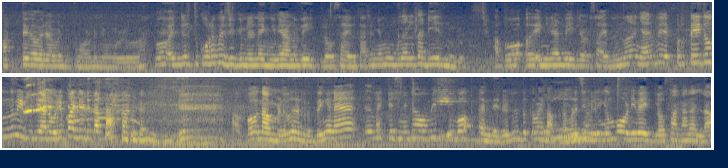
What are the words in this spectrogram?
കട്ടയൊക്കെ വരാൻ വേണ്ടി പോവാണ് ഞങ്ങൾ അപ്പോൾ എന്റെ അടുത്ത് കുറേ പേര് ചോദിക്കുന്നുണ്ട് എങ്ങനെയാണ് വെയിറ്റ് ലോസ് ആയത്? കാരണം ഞാൻ മുമ്പ് നല്ല തടിയായിരുന്നല്ലോ. അപ്പോൾ എങ്ങനെയാണ് വെയിറ്റ് ലോസ് ആയതെന്ന് ഞാൻ പ്രത്യേകിച്ച് ഒന്നും വീട്ടിൽ ഒരു പണി എടുക്കാത്ത അപ്പോൾ നമ്മൾ വെറുതെ ഇങ്ങനെ വെക്കേഷനൊക്കെ ആവുമ്പോ ഇരിക്കുമ്പോൾ എന്തെങ്കിലും ഒരു ഇതൊക്കെ വേണ്ട. അപ്പോൾ നമ്മൾ ജിമ്മിലിരിക്കും ബോഡി വെയിറ്റ് ലോസ് ആക്കാനല്ല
